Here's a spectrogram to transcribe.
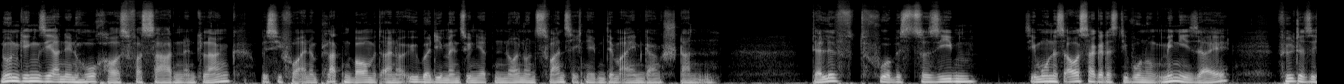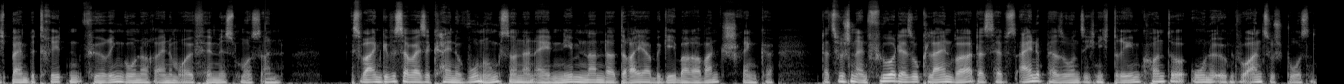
Nun gingen sie an den Hochhausfassaden entlang, bis sie vor einem Plattenbau mit einer überdimensionierten 29 neben dem Eingang standen. Der Lift fuhr bis zur 7. Simones Aussage, dass die Wohnung mini sei, fühlte sich beim Betreten für Ringo nach einem Euphemismus an. Es war in gewisser Weise keine Wohnung, sondern ein Nebeneinander dreier begehbarer Wandschränke. Dazwischen ein Flur, der so klein war, dass selbst eine Person sich nicht drehen konnte, ohne irgendwo anzustoßen.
